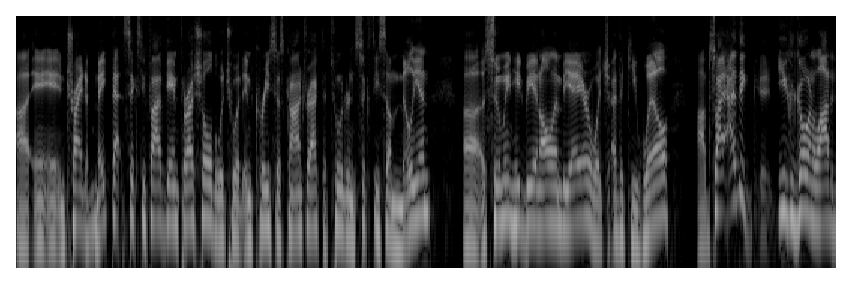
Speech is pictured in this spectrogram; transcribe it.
Uh, in, in trying to make that 65 game threshold, which would increase his contract to 260 some million, uh, assuming he'd be an All NBAer, which I think he will. Uh, so I, I think you could go in a lot of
